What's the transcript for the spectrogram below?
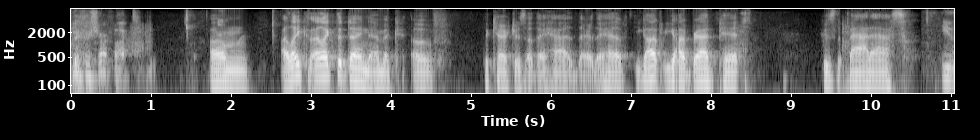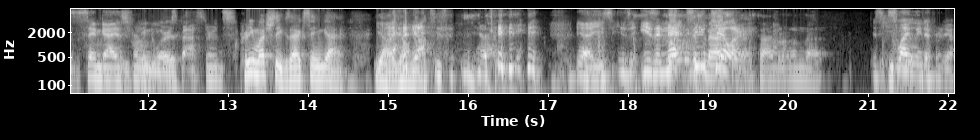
he for sure fucked. Um, I like I like the dynamic of the characters that they had there. They have you got you got Brad Pitt, who's the badass, He's the same guy as from the Inglourious. Bastards. pretty much the exact same guy. Yeah, Yeah. young Nazis. yeah, he's he's, he's a Slightly Nazi killer. time, but other than that, It's He- slightly different, yeah.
